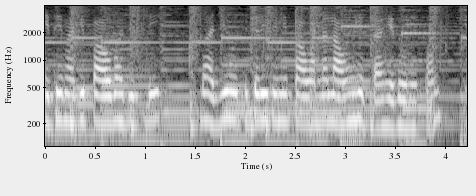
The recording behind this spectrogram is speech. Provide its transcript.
इथे माझी पावभाजीतली भाजी होती तर इथे मी पावांना लावून घेत आहे दोन्ही पण.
